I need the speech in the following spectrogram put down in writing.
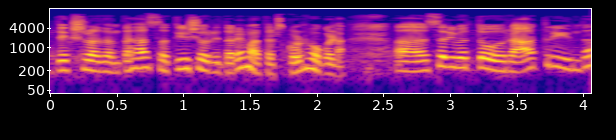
ಅಧ್ಯಕ್ಷರಾದಂತಹ ಸತೀಶ್ ಅವರಿದ್ದಾರೆ. ಮಾತಾಡ್ಸ್ಕೊಂಡು ಹೋಗೋಣ. ಸರ್, ಇವತ್ತು ರಾತ್ರಿಯಿಂದ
